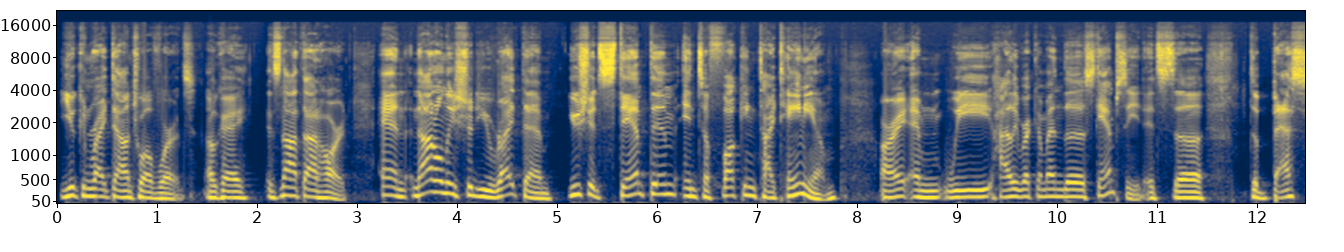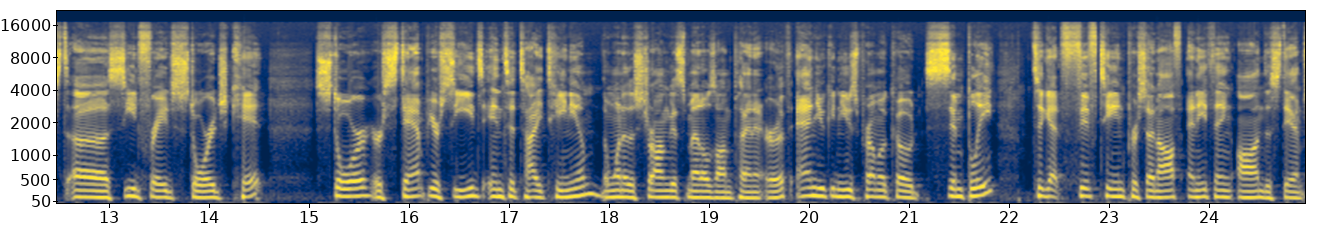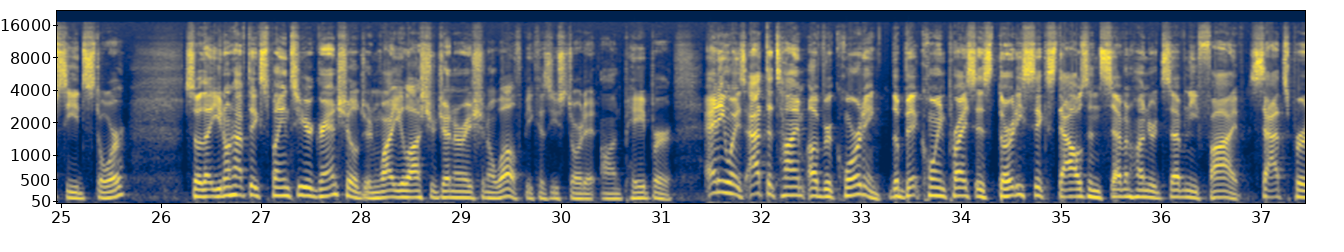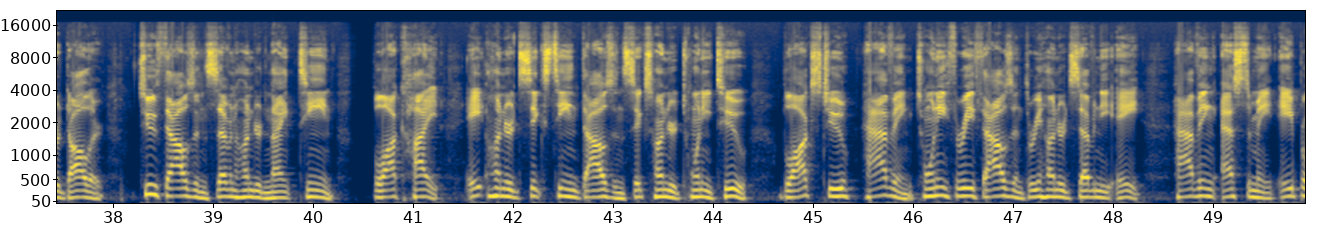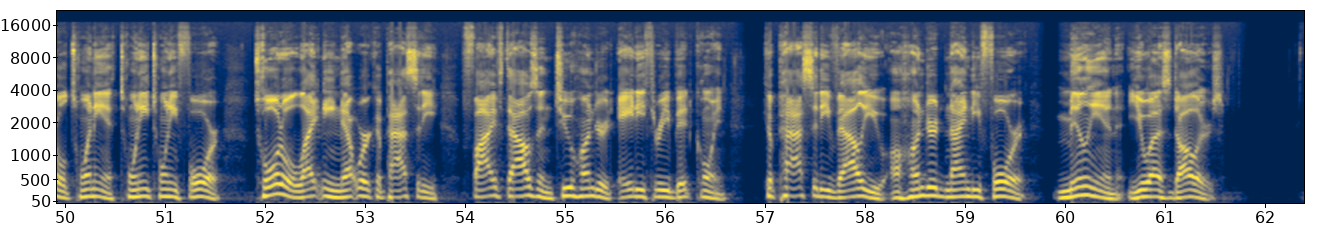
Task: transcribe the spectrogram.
you can write down 12 words, okay? It's not that hard. And not only should you write them, you should stamp them into fucking titanium. All right? And we highly recommend the stamp seed. It's the the best uh, seed phrase storage kit. Store or stamp your seeds into titanium, the one of the strongest metals on planet Earth, and you can use promo code simply to get 15% off anything on the stamp seed store so that you don't have to explain to your grandchildren why you lost your generational wealth because you stored it on paper. Anyways, at the time of recording, the Bitcoin price is 36,775 sats per dollar, 2,719. Block height, 816,622. Blocks to halving 23,378. Halving estimate April 20th, 2024. Total Lightning Network capacity 5,283 Bitcoin. Capacity value 194 million US dollars.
